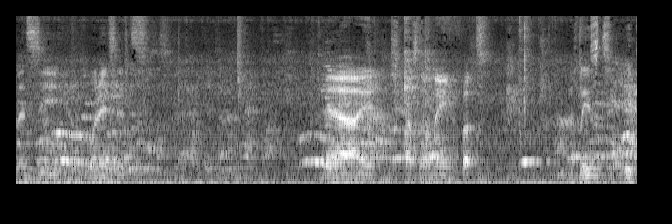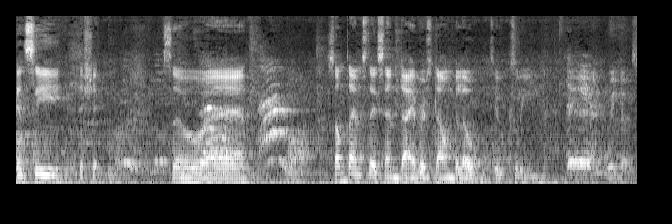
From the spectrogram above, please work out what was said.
let's see, what is it? Yeah, it has no name, but at least you can see the ship. So uh, sometimes they send divers down below to clean the windows.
